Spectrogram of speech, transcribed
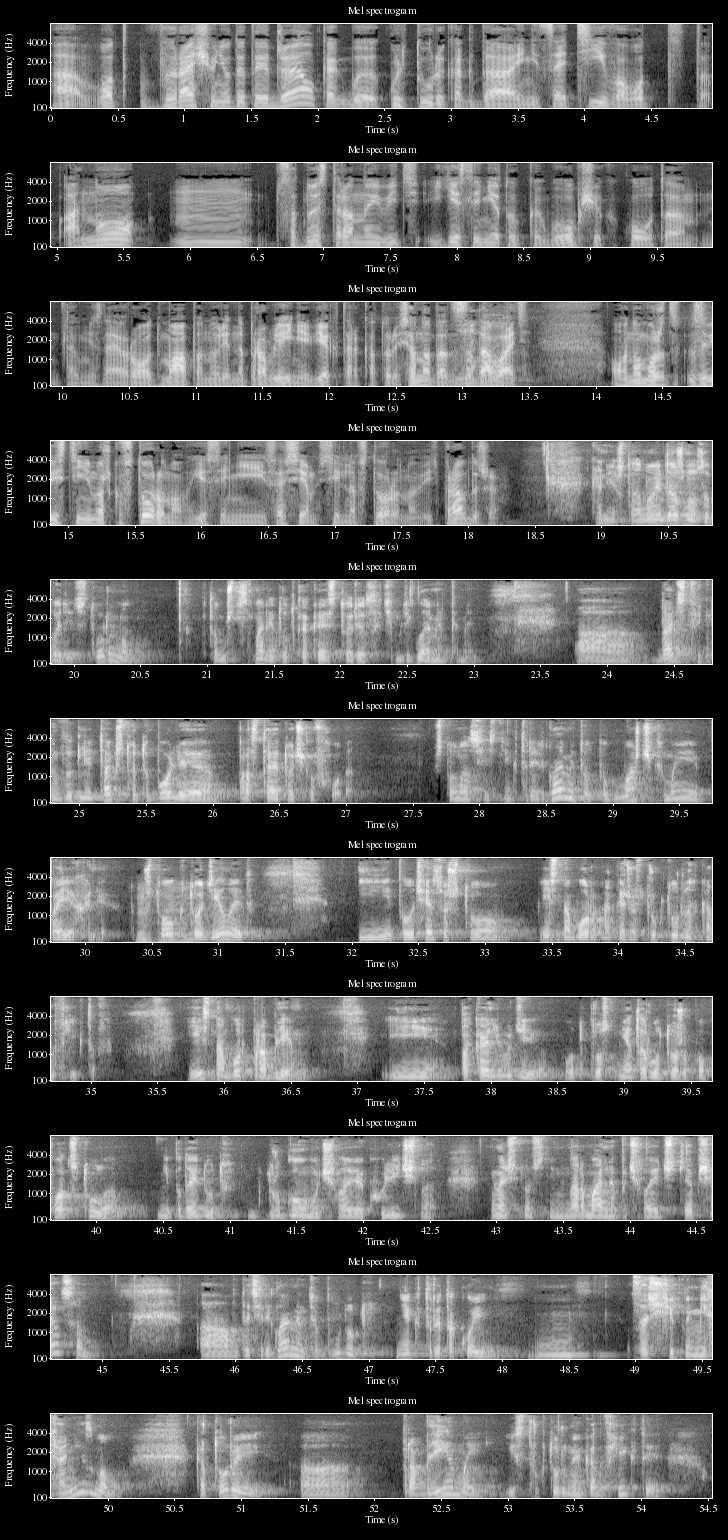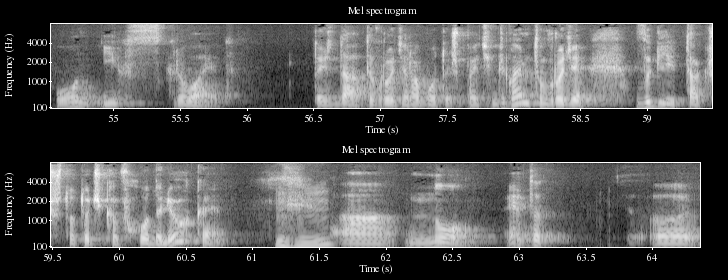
А вот выращивание вот этой agile, как бы, культуры, когда инициатива, вот, оно с одной стороны, ведь если нету как бы общего какого-то, там, не знаю, роадмапа, ну или направления, вектора, который все надо задавать, uh-huh. оно может завести немножко в сторону, если не совсем сильно в сторону, ведь правда же? Конечно, оно и должно заводить в сторону, потому что, смотри, тут какая история с этими регламентами. А, да, действительно, выглядит так, что это более простая точка входа. Что у нас есть некоторые регламенты, вот по бумажечкам мы поехали. Угу. Что кто делает. И получается, что есть набор, опять же, структурных конфликтов. Есть набор проблем. И пока люди вот просто не оторвут тоже по от стула, не подойдут к другому человеку лично, не начнут с ним нормально по-человечески общаться, вот эти регламенты будут некоторый такой защитным механизмом, который а, проблемы и структурные конфликты, он их скрывает. То есть, да, ты вроде работаешь по этим регламентам, вроде выглядит так, что точка входа легкая, угу. но это э,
